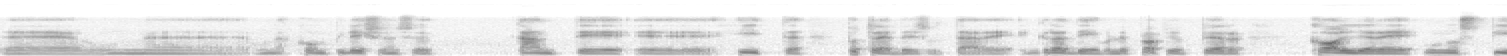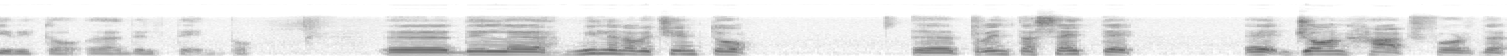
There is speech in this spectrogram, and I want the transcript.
eh, un, eh, una compilation delle sue tante eh, hit potrebbe risultare gradevole proprio per cogliere uno spirito eh, del tempo eh, del 1937 è John Hartford,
